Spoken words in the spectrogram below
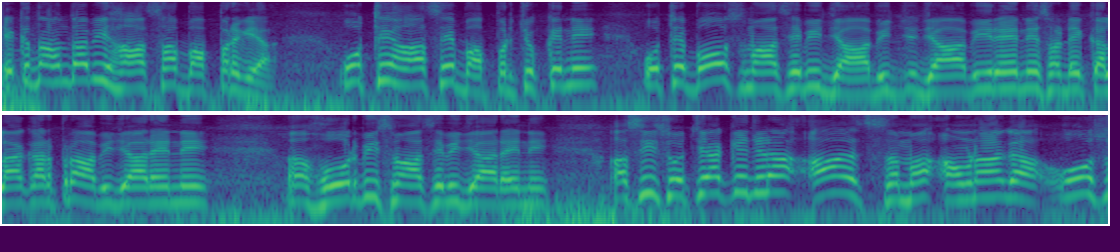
ਇੱਕ ਤਾਂ ਹੁੰਦਾ ਵੀ ਹਾਦਸਾ ਵਾਪਰ ਗਿਆ। ਉੱਥੇ ਹਾਦਸੇ ਵਾਪਰ ਚੁੱਕੇ ਨੇ। ਉੱਥੇ ਬਹੁਤ ਸਮਾਜ ਸੇਵੀ ਜਾ ਵੀ ਜਾ ਵੀ ਰਹੇ ਨੇ, ਸਾਡੇ ਕਲਾਕਾਰ ਭਰਾ ਵੀ ਜਾ ਰਹੇ ਨੇ ਹੋਰ ਵੀ ਸਮਾਜ ਸੇਵੀ ਜਾ ਰਹੇ ਨੇ। ਅਸੀਂ ਸੋਚਿਆ ਕਿ ਜਿਹੜਾ ਆ ਸਮਾਂ ਆਉਣਾਗਾ, ਉਸ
